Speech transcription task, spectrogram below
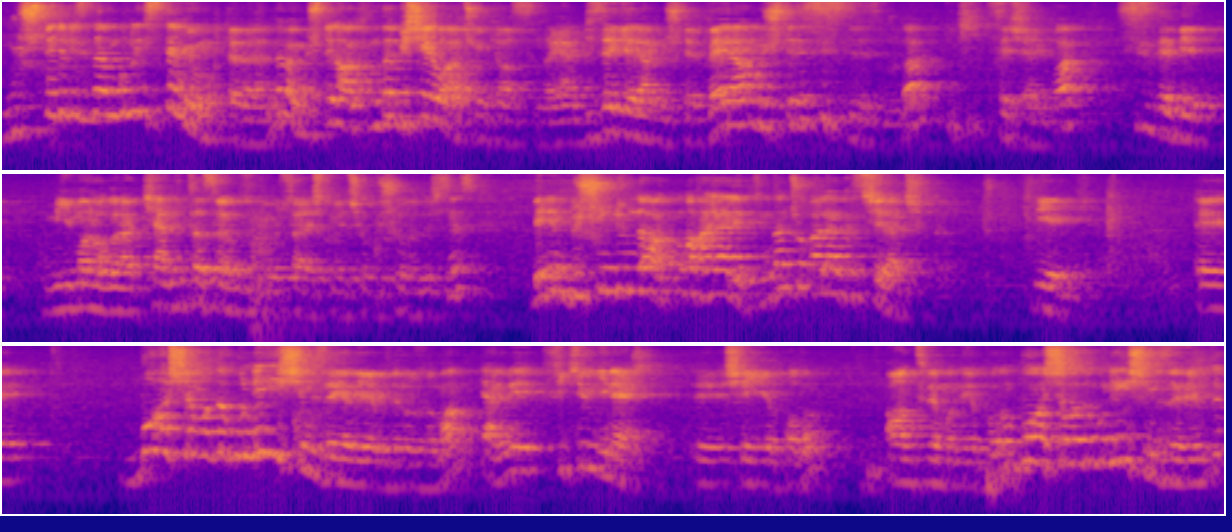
müşteri bizden bunu istemiyor muhtemelen değil mi? Müşteri aklında bir şey var çünkü aslında. Yani bize gelen müşteri veya müşteri sizsiniz burada. İki seçenek var. Siz de bir mimar olarak kendi tasarımınızı görselleştirmeye çalışıyor olabilirsiniz. Benim düşündüğümde aklıma hayal ettiğimden çok alakasız şeyler çıktı. Diyelim ki. E, bu aşamada bu ne işimize yarayabilir o zaman? Yani bir fikir yine e, şeyi yapalım, antrenmanı yapalım. Bu aşamada bu ne işimize yarayabilir?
